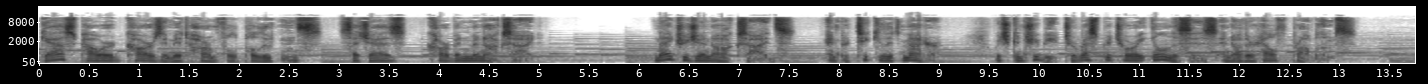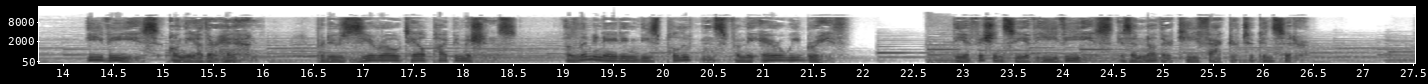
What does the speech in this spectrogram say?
Gas-powered cars emit harmful pollutants, such as carbon monoxide, nitrogen oxides, and particulate matter, which contribute to respiratory illnesses and other health problems. EVs, on the other hand, produce zero tailpipe emissions, eliminating these pollutants from the air we breathe. The efficiency of EVs is another key factor to consider.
